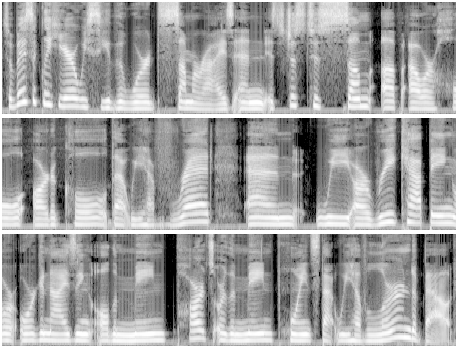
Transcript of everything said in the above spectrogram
So basically here we see the word summarize and it's just to sum up our whole article that we have read and we are recapping or organizing all the main parts or the main points that we have learned about.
